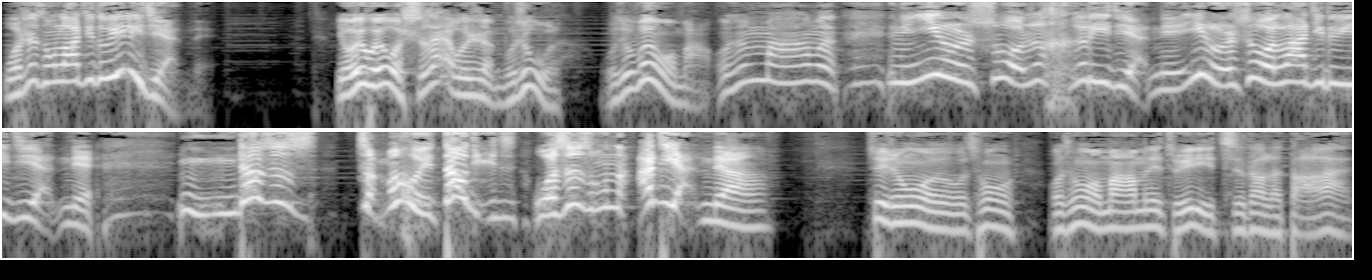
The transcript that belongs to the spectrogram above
我是从垃圾堆里捡的。有一回我实在我忍不住了，我就问我妈：“我说妈妈，你一会儿说我是河里捡的，一会儿说我垃圾堆捡的，你你倒是怎么回？到底我是从哪捡的？”最终我我从我从我妈妈的嘴里知道了答案。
